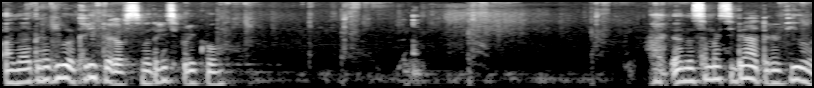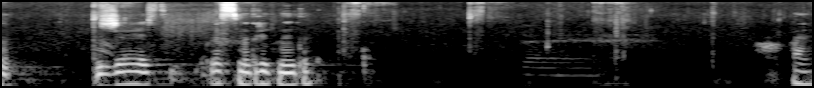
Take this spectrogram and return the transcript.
Она отравила криперов, смотрите прикол. И она сама себя отравила. Жесть. Просто смотреть на это. Ай.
